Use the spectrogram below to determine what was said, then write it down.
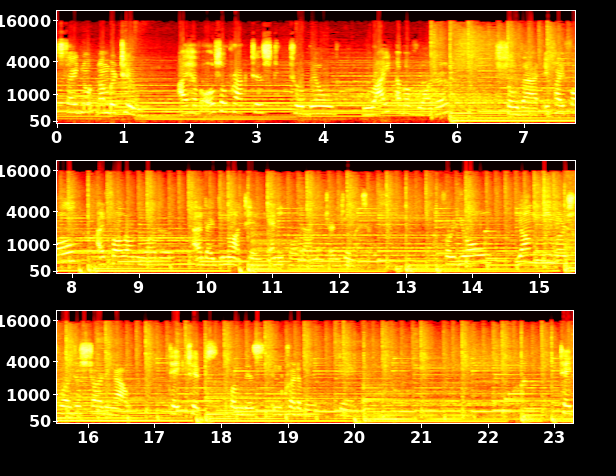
Side note number two. I have also practiced to build right above water so that if I fall, I fall on water and I do not take any fall damage and kill myself. For you all young memers who are just starting out, take tips from this incredible game. Take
